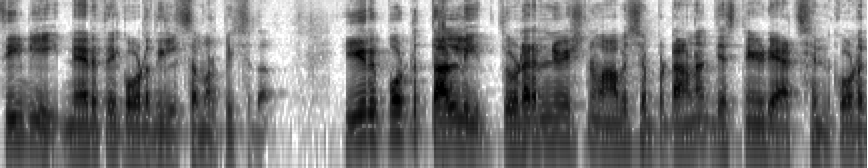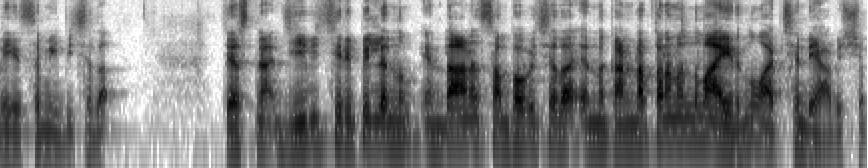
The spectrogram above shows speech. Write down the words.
സി നേരത്തെ കോടതിയിൽ സമർപ്പിച്ചത്. ഈ റിപ്പോർട്ട് തള്ളി തുടരന്വേഷണം ആവശ്യപ്പെട്ടാണ് ജസ്നയുടെ അച്ഛൻ കോടതിയെ സമീപിച്ചത്. ജസ്ന ജീവിച്ചിരിപ്പില്ലെന്നും എന്താണ് സംഭവിച്ചത് എന്ന് കണ്ടെത്തണമെന്നുമായിരുന്നു അച്ഛന്റെ ആവശ്യം.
